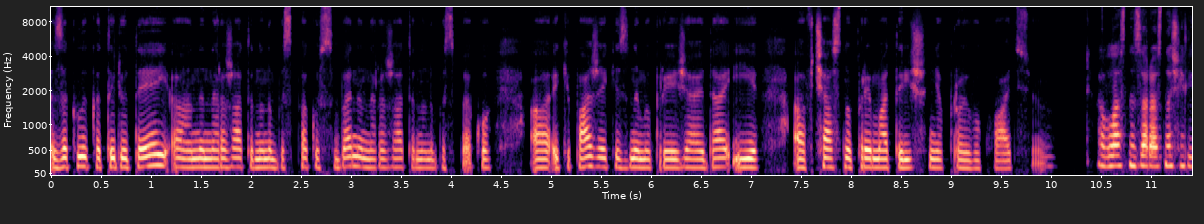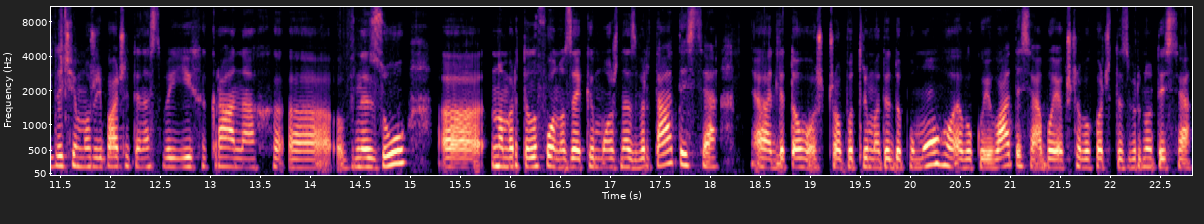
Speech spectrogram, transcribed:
закликати людей не наражати на небезпеку себе, не наражати на небезпеку екіпажа, які з ними приїжджають, да, і вчасно приймати рішення про евакуацію. Власне, зараз наші глядачі можуть бачити на своїх екранах е, внизу е, номер телефону, за яким можна звертатися е, для того, щоб отримати допомогу, евакуюватися, або якщо ви хочете звернутися,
